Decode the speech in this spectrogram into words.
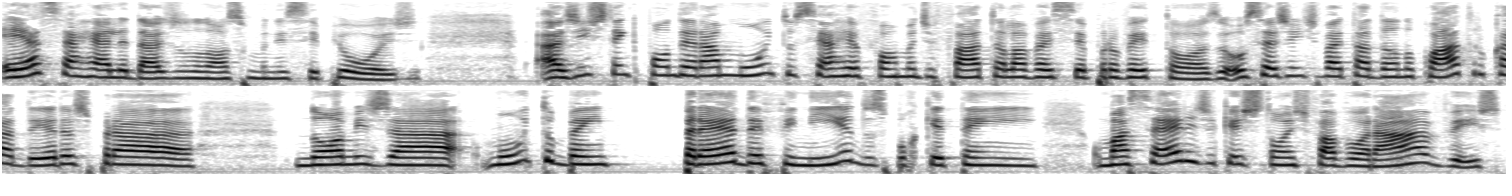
essa é a realidade do nosso município hoje. A gente tem que ponderar muito se a reforma de fato ela vai ser proveitosa ou se a gente vai estar tá dando quatro cadeiras para nomes já muito bem pré-definidos, porque tem uma série de questões favoráveis,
